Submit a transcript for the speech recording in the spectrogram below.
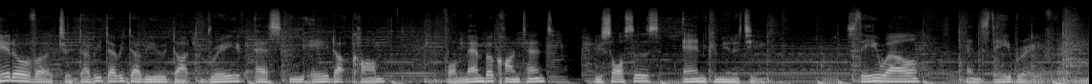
head over to www.bravesea.com for member content, resources, and community. Stay well and stay brave.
